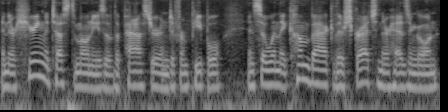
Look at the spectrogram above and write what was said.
and they're hearing the testimonies of the pastor and different people. And so when they come back, they're scratching their heads and going,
